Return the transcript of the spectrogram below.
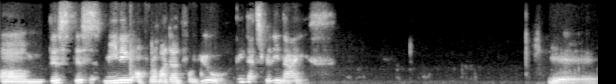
um this this meaning of Ramadan for you. I think that's really nice. Yeah.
